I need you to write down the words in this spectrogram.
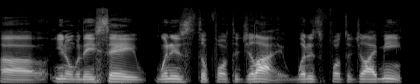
Uh, you know, when they say when is the Fourth of July, what does Fourth of July mean?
